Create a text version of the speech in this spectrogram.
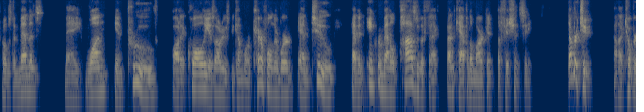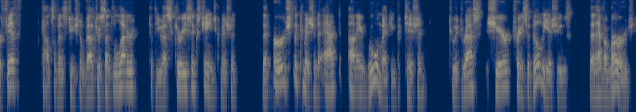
proposed amendments may one, improve audit quality as auditors become more careful in their work, and two, have an incremental positive effect on capital market efficiency. Number two, on October 5th, Council of Institutional Investors sent a letter to the U.S. Securities and Exchange Commission that urged the Commission to act on a rulemaking petition to address share traceability issues that have emerged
